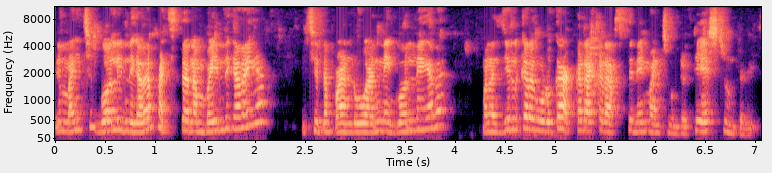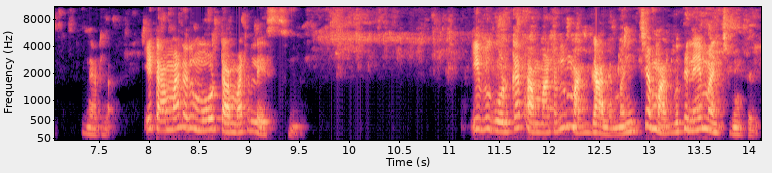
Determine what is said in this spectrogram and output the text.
ఇది మంచి గోలింది కదా పచ్చితనం పోయింది కదా ఇక. చింతపండు అన్నీ గోలినాయి కదా. మన జీలకర్ర ఉడక అక్కడక్కడ వస్తేనే మంచిగా ఉంటుంది టేస్ట్ ఉంటుంది అట్లా ఈ టమాటాలు మూడు టమాటాలు వేస్తుంది. ఇవి కూడా టమాటాలు మగ్గాలి మంచిగా మగ్గుతూనే మంచిగా ఉంటుంది.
